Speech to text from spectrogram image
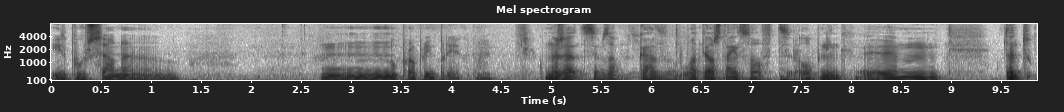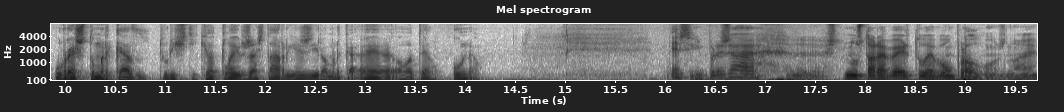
e de progressão na, no próprio emprego. É? Como nós já dissemos há bocado, o hotel está em soft opening. hum, portanto, o resto do mercado turístico e hoteleiro já está a reagir ao, eh, ao hotel, ou não? É assim, para já, eh, não estar aberto é bom para alguns, não é?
